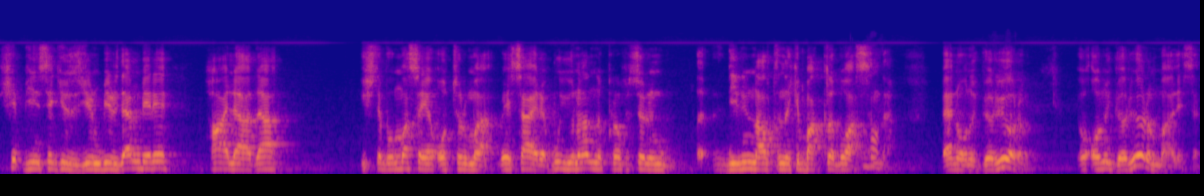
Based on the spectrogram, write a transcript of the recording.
Şi- 1821'den beri hala da işte bu masaya oturma vesaire bu Yunanlı profesörün e, dilinin altındaki bakla bu aslında. Ben onu görüyorum. Onu görüyorum maalesef.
